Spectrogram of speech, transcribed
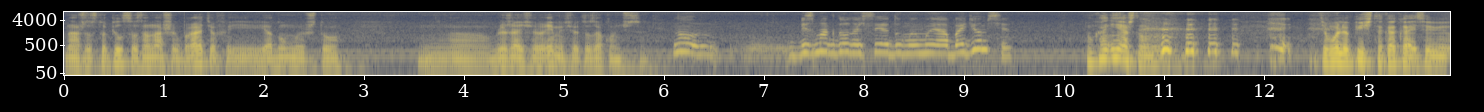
наш заступился за наших братьев, и я думаю, что Э, в ближайшее время все это закончится. Ну, без Макдональдса, я думаю, мы обойдемся. Ну, конечно. Тем более пища-то какая, если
